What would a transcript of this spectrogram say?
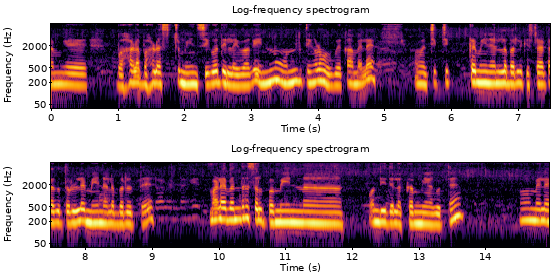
ನಮಗೆ ಬಹಳ ಬಹಳಷ್ಟು ಮೀನು ಸಿಗೋದಿಲ್ಲ. ಇವಾಗ ಇನ್ನೂ ಒಂದು ತಿಂಗಳು ಹೋಗಬೇಕು. ಆಮೇಲೆ ಚಿಕ್ಕ ಚಿಕ್ಕ ಮೀನೆಲ್ಲ ಬರಲಿಕ್ಕೆ ಸ್ಟಾರ್ಟ್ ಆಗುತ್ತೆ. ಒಳ್ಳೆ ಮೀನೆಲ್ಲ ಬರುತ್ತೆ. ಮಳೆ ಬಂದರೆ ಸ್ವಲ್ಪ ಮೀನು ಒಂದು ಇದೆಲ್ಲ ಕಮ್ಮಿ ಆಗುತ್ತೆ. ಆಮೇಲೆ,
